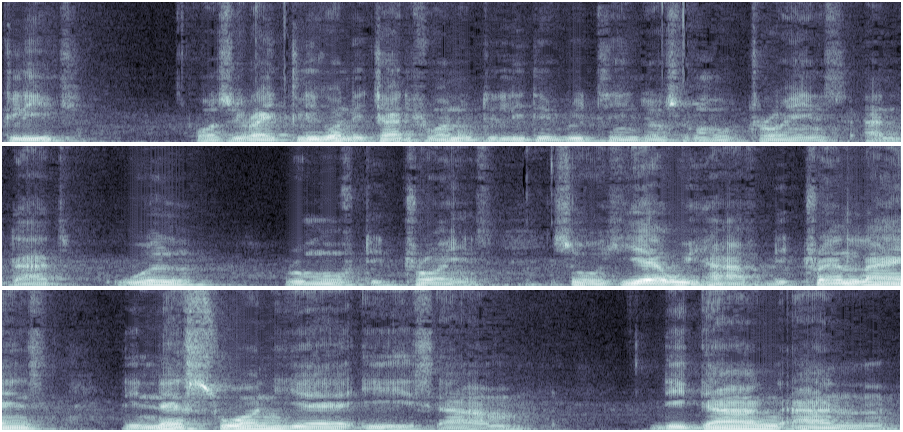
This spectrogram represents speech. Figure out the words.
click. Once you right click on the chart if you want to delete everything just remove drawings and that will remove the drawings. So here we have the trend lines. The next one here is um, the Gann and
